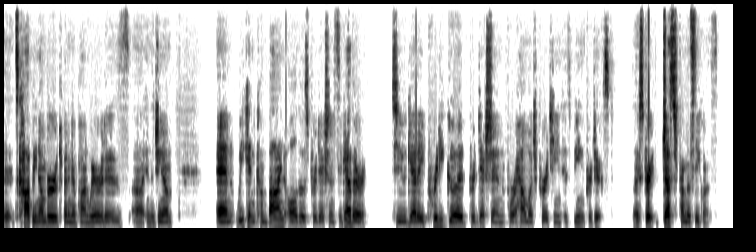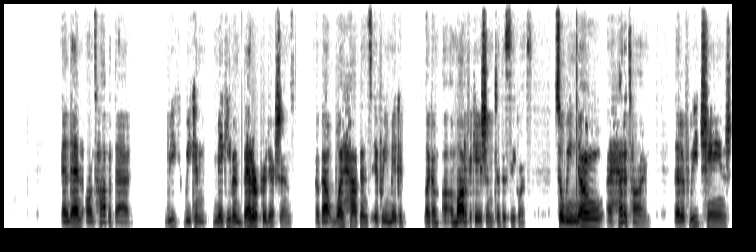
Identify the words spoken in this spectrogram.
the, its copy number, depending upon where it is uh, in the genome. And we can combine all those predictions together to get a pretty good prediction for how much protein is being produced, like straight just from the sequence. And then on top of that, we we can make even better predictions about what happens if we make a like a, a modification to the sequence. So we know ahead of time that if we change,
